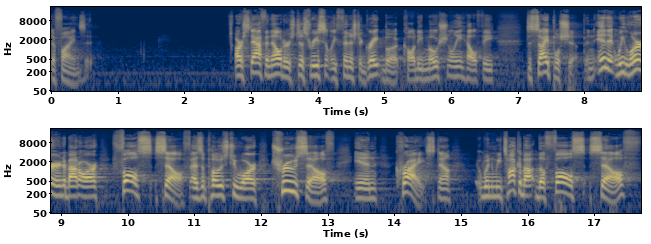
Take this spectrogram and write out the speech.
defines it. Our staff and elders just recently finished a great book called Emotionally Healthy Discipleship. And in it, we learned about our false self as opposed to our true self in Christ. Now, when we talk about the false self,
